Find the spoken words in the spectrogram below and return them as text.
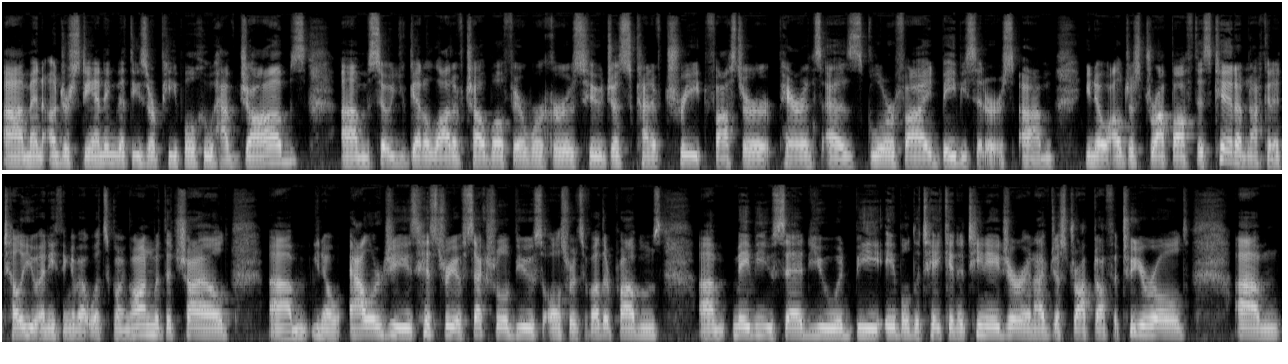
um, and understanding that these are people who have jobs. Um, so you get a lot of child welfare workers who just kind of treat foster parents as glorified babysitters. Um, you know, I'll just drop off this kid. I'm not going to tell you anything about what's going on with the child. Um, you know, allergies, history of sexual abuse, all sorts of other problems. Um, maybe you said you would be able to take in a teenager, and I've just dropped off a two year old. Um,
